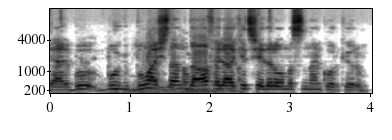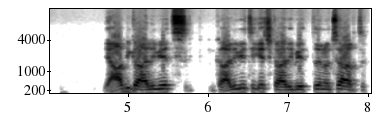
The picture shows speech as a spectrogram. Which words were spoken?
Yani bu bu bu galibiyet maçtan daha felaket artık. şeyler olmasından korkuyorum. Ya abi galibiyet galibiyeti geç galibiyetten öte artık.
